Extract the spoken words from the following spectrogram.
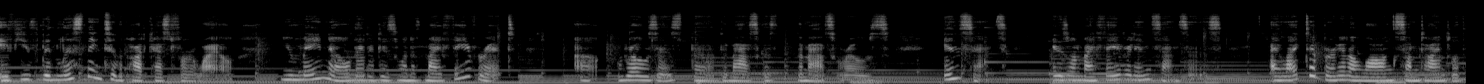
if you've been listening to the podcast for a while, you may know that it is one of my favorite uh, roses, the Damascus damask rose incense. It is one of my favorite incenses. I like to burn it along sometimes with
